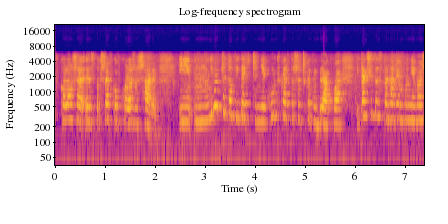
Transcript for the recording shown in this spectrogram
w kolorze, z podszewką w kolorze szarym. I mm, nie wiem, czy to widać, czy nie, kurtka jest troszeczkę wyblakła. I tak się zastanawiam, ponieważ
